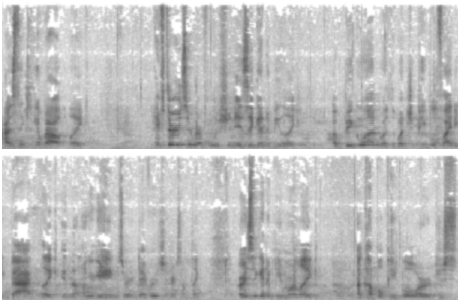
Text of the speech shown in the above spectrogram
I was thinking about like if there is a revolution, is it gonna be like a big one with a bunch of people fighting back, like in the Hunger Games or in Divergent or something, or is it gonna be more like a couple people or just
